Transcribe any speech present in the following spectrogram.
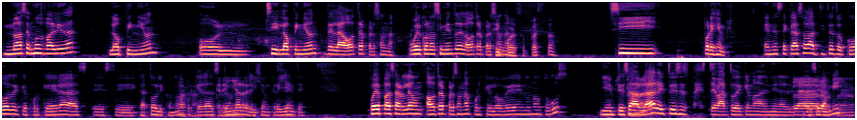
no hacemos válida la opinión o el- sí, la opinión de la otra persona o el conocimiento de la otra Sí, persona. por supuesto. si, por ejemplo, en este caso a ti te tocó de que porque eras este católico, ¿no? Ajá, porque eras de una religión creyente. Puede pasarle a, un- a otra persona porque lo ve en un autobús y empieza a Claro. hablar y tú dices, este vato de qué me va a venir a, a decir a mí. claro.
